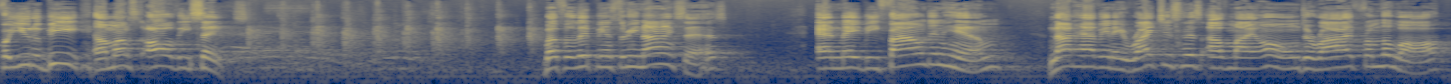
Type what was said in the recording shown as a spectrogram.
for you to be amongst all these saints. But Philippians 3 9 says, and may be found in him, not having a righteousness of my own derived from the law,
